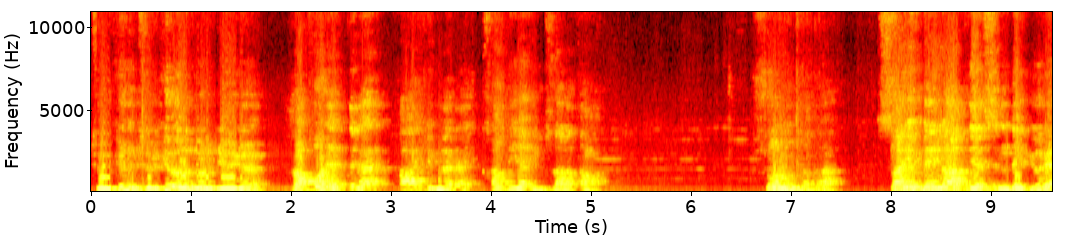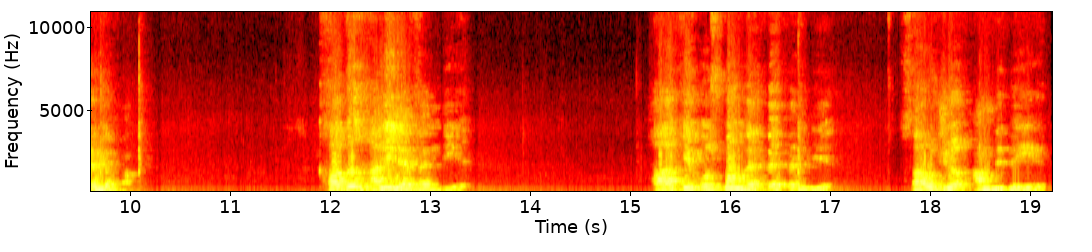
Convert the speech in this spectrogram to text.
Türk'ün Türk'ü öldürdüğünü rapor ettiler hakimlere, kadıya imzalatamadılar. Sonunda da Sayın Beyli Adliyesi'nde görev yapan Kadı Halil Efendi'yi, Hakim Osman Vehbi Efendi'yi, Savcı Hamdi Bey'i,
